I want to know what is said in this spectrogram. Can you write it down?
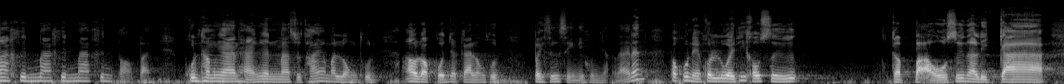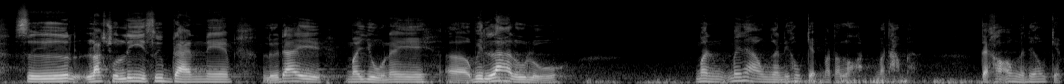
มากขึ้นมากขึ้นมากขึ้นต่อไป คุณทำงานหาเงินมาสุดท้ายเอามาลงทุน เอาดอกผลจากการลงทุนไปซื้อสิ่งที่คุณอยากได้นั้นพอคุณเห็นคนรวยที่เขาซื้อ กระเป๋าซื้อนาฬิกา ซื้อลักชัวรี่ซื้อแบรนด์เนม หรือได้มาอยู่ในวิลล่าหรูๆมันไม่ได้เอาเงินที่เขาเก็บมาตลอดมาทำแต่เขาเอาเงินที่เขาเก็บ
